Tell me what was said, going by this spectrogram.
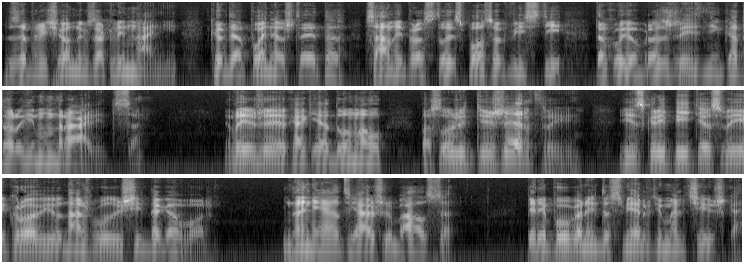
запрещенных заклинаний — когда понял, что это самый простой способ вести такой образ жизни, который ему нравится. Вы же, как я думал, послужите жертвой, и скрепите своей кровью наш будущий договор. Но нет, я ошибался. Перепуганный до смерти мальчишка,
